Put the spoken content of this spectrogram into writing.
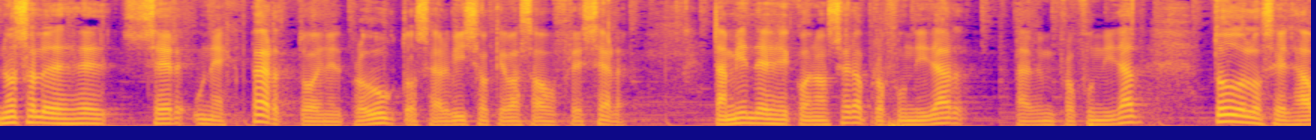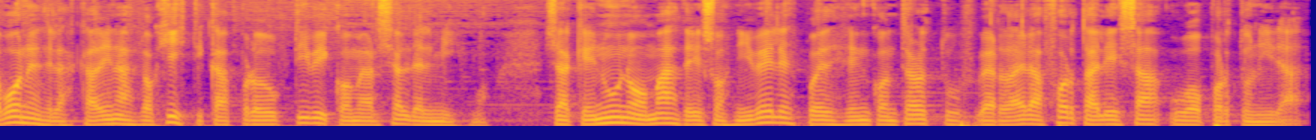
No solo debes ser un experto en el producto o servicio que vas a ofrecer, también debes conocer a profundidad, en profundidad todos los eslabones de las cadenas logísticas, productiva y comercial del mismo, ya que en uno o más de esos niveles puedes encontrar tu verdadera fortaleza u oportunidad.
